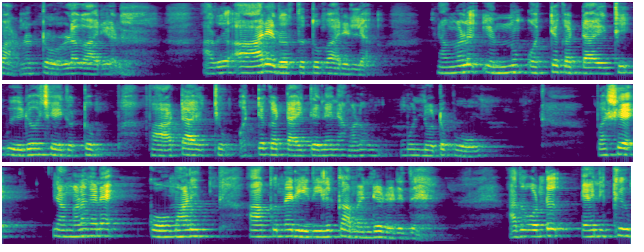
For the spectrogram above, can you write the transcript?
പറഞ്ഞിട്ടുള്ള കാര്യമാണ്. അത് ആരെതിർത്തിട്ടും കാര്യമില്ല. ഞങ്ങൾ എന്നും ഒറ്റക്കെട്ടായിട്ട് വീഡിയോ ചെയ്തിട്ടും പാട്ടായിട്ടും ഒറ്റക്കെട്ടായിട്ട് തന്നെ ഞങ്ങൾ മുന്നോട്ട് പോവും. പക്ഷേ ഞങ്ങളങ്ങനെ കോമാളി ആക്കുന്ന രീതിയിൽ കമന്റ് ഇടരുത്. അതുകൊണ്ട് എനിക്കും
